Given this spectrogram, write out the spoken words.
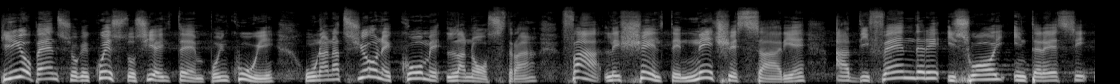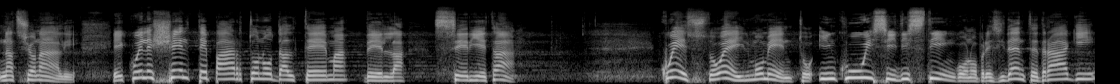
Io penso che questo sia il tempo in cui una nazione come la nostra fa le scelte necessarie a difendere i suoi interessi nazionali e quelle scelte partono dal tema della serietà questo è il momento in cui si distinguono, Presidente Draghi,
